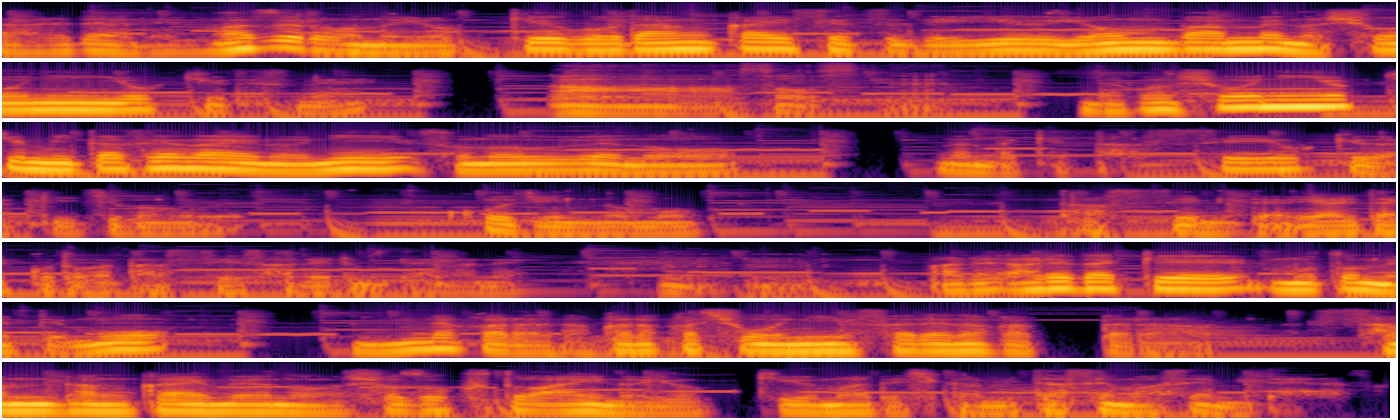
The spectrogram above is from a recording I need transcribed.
あれだよね。マズローの欲求5段階説でいう4番目の承認欲求ですね。ああそうですね。でこの承認欲求満たせないのに、その上の、なんだっけ、達成欲求だっけ、一番上。個人のもう、達成みたいな、やりたいことが達成されるみたいなね。うんうん。あれ、あれだけ求めても、みんなからなかなか承認されなかったら、3段階目の所属と愛の欲求までしか満たせませんみたいなさ。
